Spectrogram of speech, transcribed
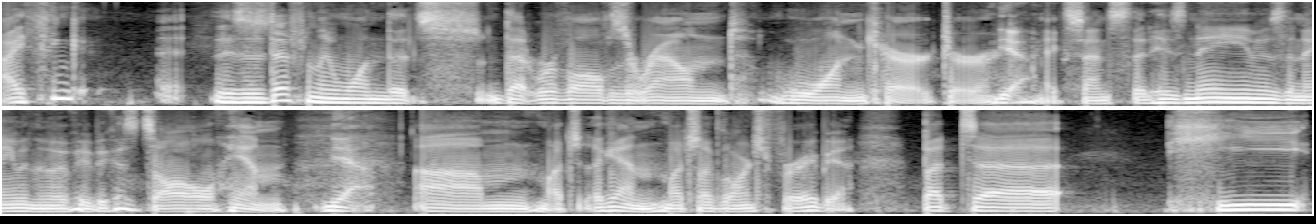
I think this is definitely one that's that revolves around one character. Yeah. It makes sense that his name is the name of the movie because it's all him. Yeah. Um, much again, much like Lawrence of Arabia, but uh, he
